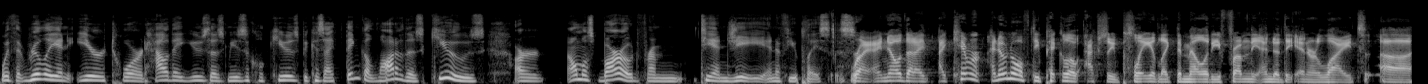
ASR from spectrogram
with really an ear toward how they use those musical cues because I think a lot of those cues are almost borrowed from TNG in a few places. Right. I know that I, I can't, I don't know if the piccolo actually played like the melody from the end of the inner light. Uh,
